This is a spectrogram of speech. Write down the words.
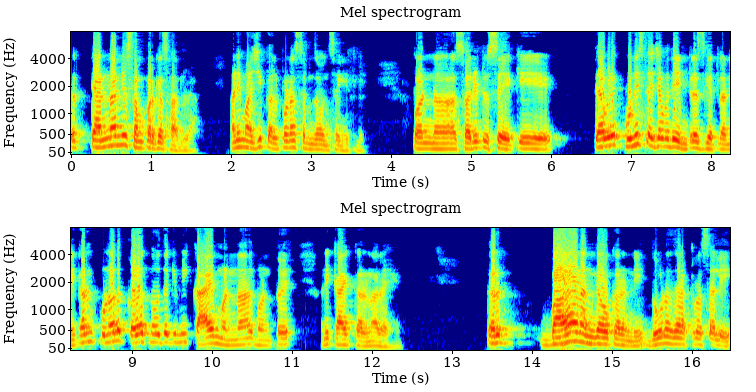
तर त्यांना मी संपर्क साधला आणि माझी कल्पना समजावून सांगितली. पण सॉरी टू से की त्यावेळी कुणीच त्याच्यामध्ये इंटरेस्ट घेतला नाही. कारण कुणाला कळत नव्हतं की मी काय म्हणणार म्हणतोय आणि काय करणार आहे. तर बाळा नांदगावकरांनी दोन हजार अकरा साली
